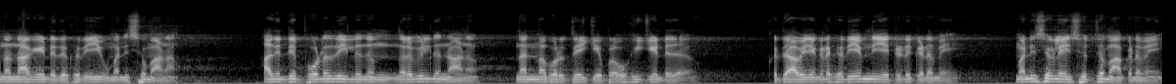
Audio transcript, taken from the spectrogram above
നന്നാകേണ്ടത് ഹൃദയവും മനസ്സുമാണ്. അതിന്റെ പൂർണതയിൽ നിന്നും നിറവിൽ നിന്നാണ് നന്മ പുറത്തേക്ക് പ്രവഹിക്കേണ്ടത്. കർത്താവ് ഞങ്ങളുടെ ഹൃദയം നീ ഏറ്റെടുക്കണമേ. മനസ്സുകളെ ശുദ്ധമാക്കണമേ.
